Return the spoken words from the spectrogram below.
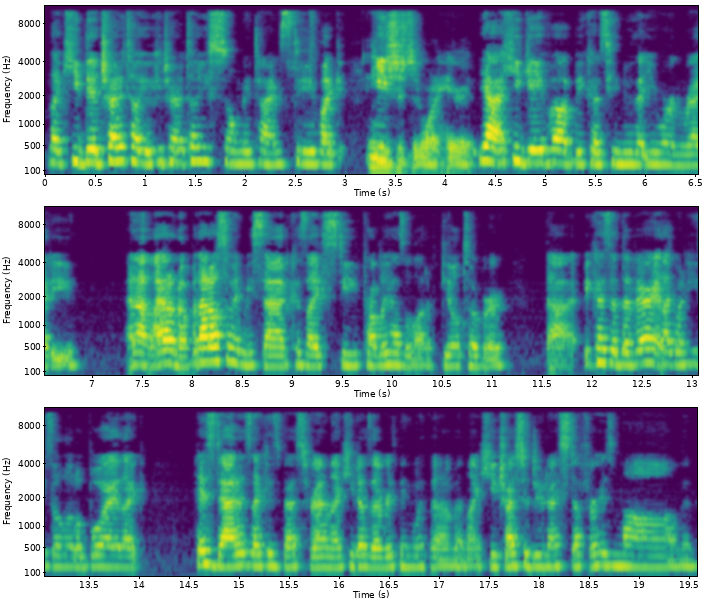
Like he did try to tell you. He tried to tell you so many times, Steve. Like he just didn't want to hear it. yeah, he gave up because he knew that you weren't ready. And I, I don't know, but that also made me sad because like Steve probably has a lot of guilt over that because at the very like when he's a little boy, like his dad is like his best friend, like he does everything with him, and like he tries to do nice stuff for his mom, and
